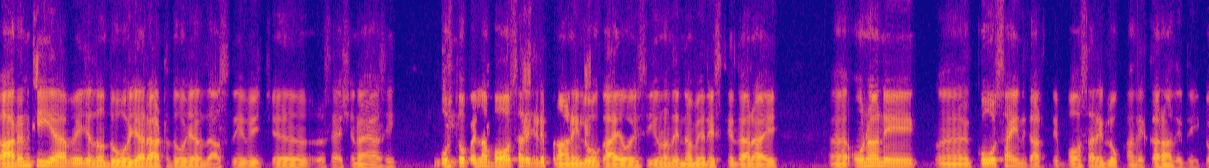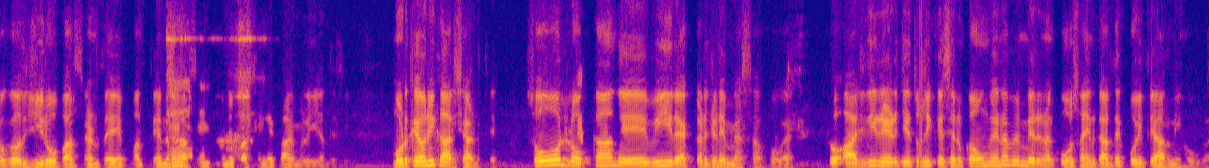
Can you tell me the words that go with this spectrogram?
ਕਾਰਨ ਕੀ ਆ ਵੀ ਜਦੋਂ 2008 2010 ਦੇ ਵਿੱਚ ਰਿਸੈਸ਼ਨ ਆਇਆ ਸੀ ਉਸ। ਤੋਂ ਪਹਿਲਾਂ ਬਹੁਤ ਸਾਰੇ ਜਿਹੜੇ ਪੁਰਾਣੇ ਲੋਕ ਆਏ ਹੋਏ ਸੀ ਉਹਨਾਂ ਦੇ ਨਵੇਂ ਰਿਸ਼ਤੇਦਾਰ ਆਏ ਉਹਨਾਂ ਨੇ ਕੋ ਸਾਈਨ ਕਰਤੇ ਬਹੁਤ ਸਾਰੇ ਲੋਕਾਂ ਦੇ ਘਰਾਂ ਦੇ ਲਈ ਕਿਉਂਕਿ ਉਹ 0% ਤੇ 3% 5% ਦੇ ਘਰ ਮਿਲੀ ਜਾਂਦੇ ਸੀ। ਮੁੜ ਕੇ ਉਹ ਨਹੀਂ ਘਰ ਛੱਡਤੇ ਸੋ ਉਹ ਲੋਕਾਂ ਦੇ ਵੀ ਰੈਕੋਰਡ ਜਿਹੜੇ ਮੈਸ ਅਪ ਹੋ ਗਏ। ਸੋ ਅੱਜ ਦੀ ਡੇਟ ਜੇ ਤੁਸੀਂ ਕਿਸੇ ਨੂੰ ਕਹੋਗੇ ਨਾ ਵੀ ਮੇਰੇ ਨਾਲ ਕੋ ਸਾਈਨ ਕਰਦੇ ਕੋਈ ਤਿਆਰ ਨਹੀਂ ਹੋਊਗਾ।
